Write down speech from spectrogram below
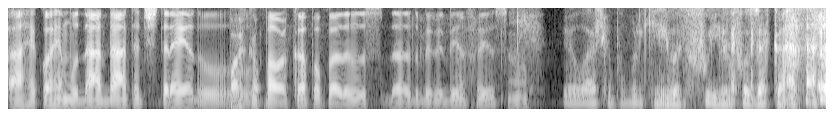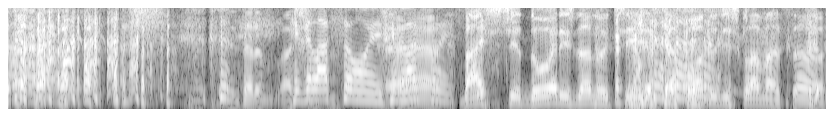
a Record ia mudar a data de estreia do Power Cup, Power por causa do, do, do BBB, não foi isso? Não? Eu acho que eu publiquei, mas não fui eu, foi o Zé Carlos. Eram, acho, revelações, é, revelações. Bastidores da notícia, ponto de exclamação.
